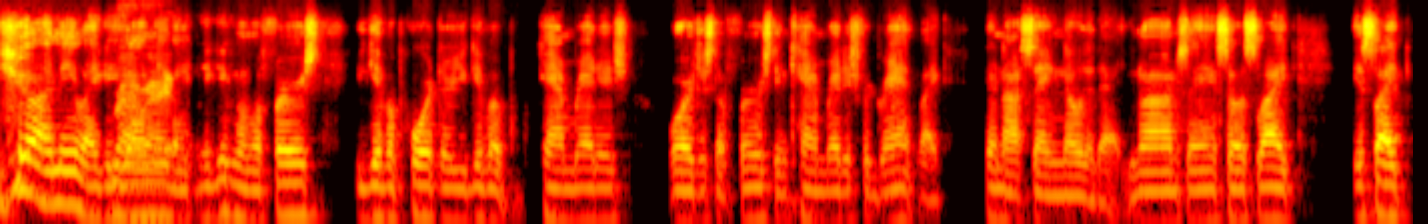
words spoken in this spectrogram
You know what I mean? Like, you right, know what right. I mean? Like they give them a first, you give a Porter, you give up Cam Reddish, or just a first and Cam Reddish for Grant. Like they're not saying no to that. You know what I'm saying? So it's like it's like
